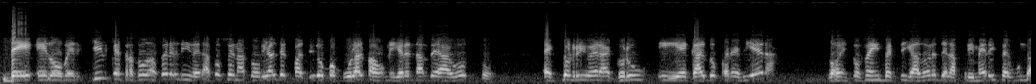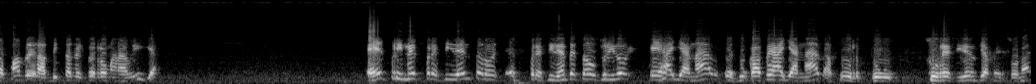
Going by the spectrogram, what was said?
del el overkill que trató de hacer el liderato senatorial del Partido Popular bajo Miguel Hernández Agosto, Héctor Rivera Cruz y Ricardo Pérez Viera, los entonces investigadores de la primera y segunda fase de las vistas del Cerro Maravilla. Es el primer presidente, el presidente de Estados Unidos que es allanado, que su casa es allanada, su, su, residencia personal.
